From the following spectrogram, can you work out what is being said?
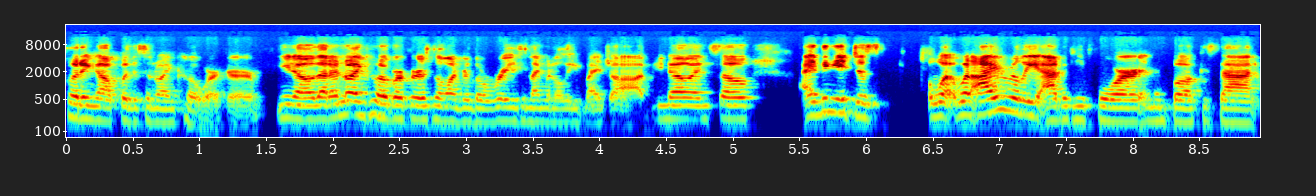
putting up with this annoying coworker. You know, that annoying coworker is no longer the reason I'm going to leave my job, you know? And so I think it just what, what I really advocate for in the book is that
